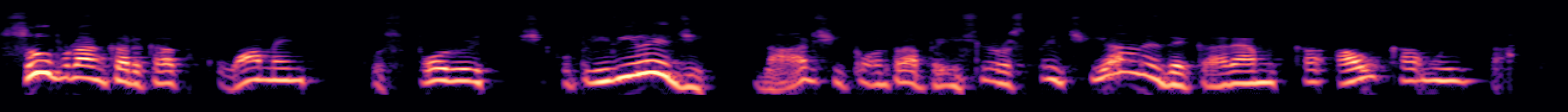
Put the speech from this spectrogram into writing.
supraîncărcat cu oameni, cu sporuri și cu privilegii, dar și contra pensiilor speciale de care am, au cam uitat.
